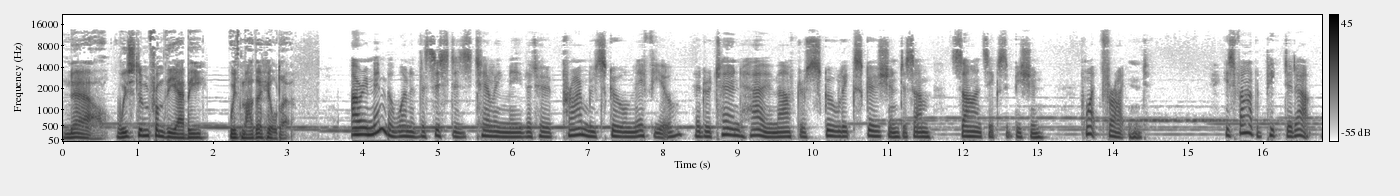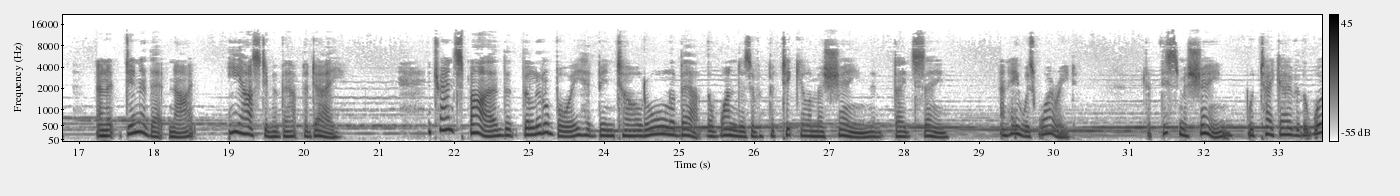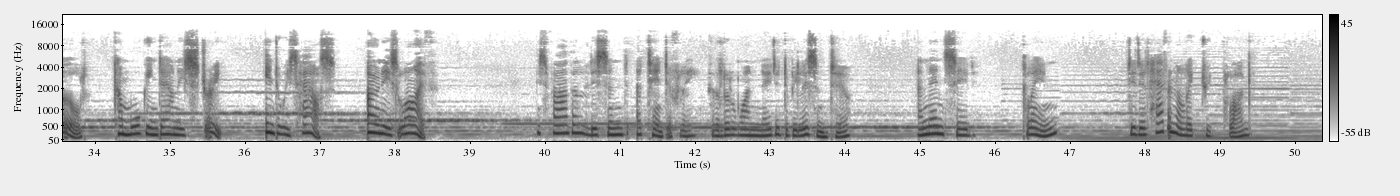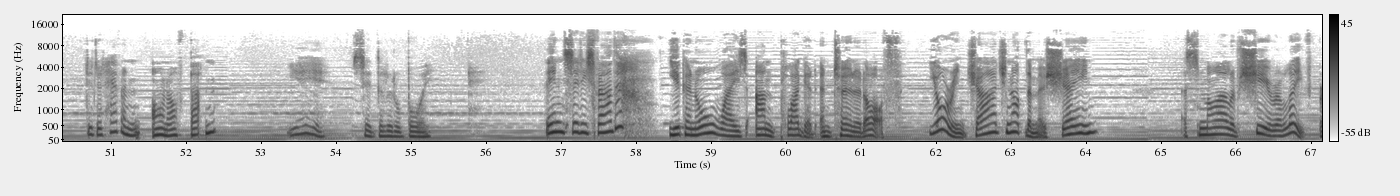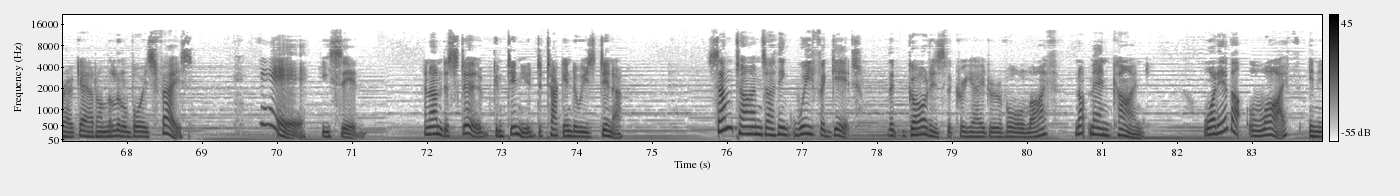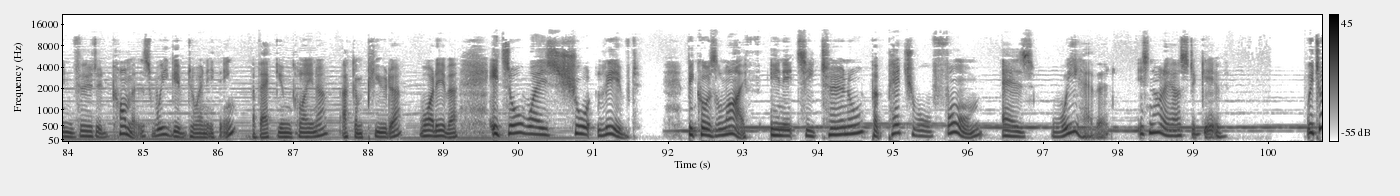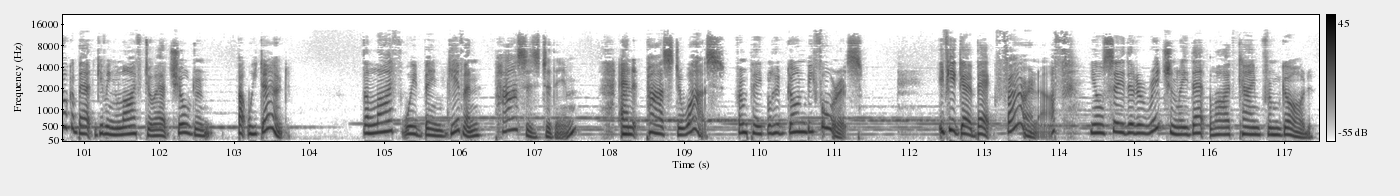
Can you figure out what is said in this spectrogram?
Now, wisdom from the Abbey with Mother Hilda. I remember one of the sisters telling me that her primary school nephew had returned home after a school excursion to some science exhibition, quite frightened. His father picked it up, and at dinner that night he asked him about the day. It transpired that the little boy had been told all about the wonders of a particular machine that they'd seen, and he was worried that this machine would take over the world, come walking down his street, into his house, own his life. His father listened attentively, for the little one needed to be listened to, and then said, Glenn, did it have an electric plug? Did it have an on off button? Yeah, said the little boy. Then, said his father, you can always unplug it and turn it off. You're in charge, not the machine. A smile of sheer relief broke out on the little boy's face. Yeah, he said, and undisturbed continued to tuck into his dinner. Sometimes I think we forget that God is the creator of all life, not mankind. Whatever life, in inverted commas, we give to anything, a vacuum cleaner, a computer, whatever, it's always short lived because life in its eternal, perpetual form as we have it is not ours to give. We talk about giving life to our children, but we don't. The life we've been given passes to them, and it passed to us from people who'd gone before us. If you go back far enough, you'll see that originally that life came from God.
